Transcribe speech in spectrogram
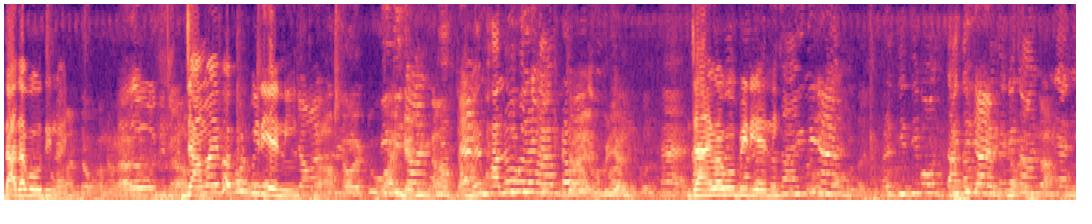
দাদা বৌদি নয়। জামাই বাবুর বিরিয়ানি। বেশ ভালো হলো হ্যাঁ জামাই বাবু বিরিয়ানি। মানে দিদি বউ দাদা থেকে জামাই বিরিয়ানি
